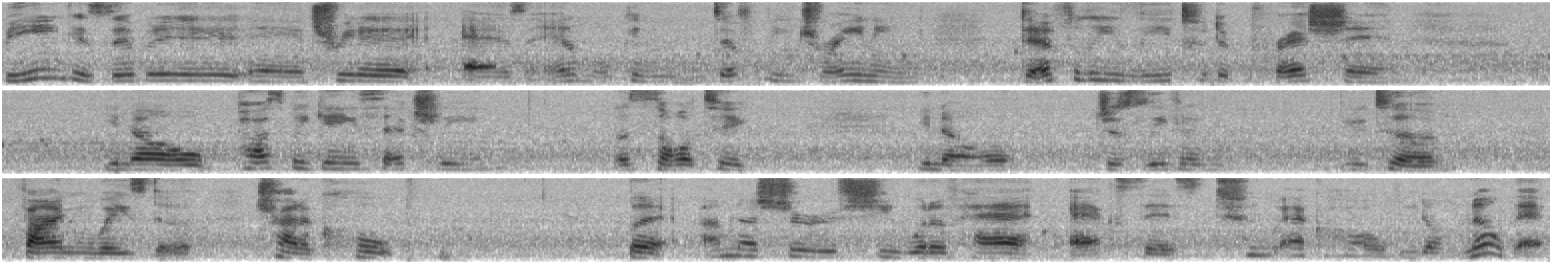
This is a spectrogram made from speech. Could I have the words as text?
being exhibited and treated as an animal can definitely be draining, definitely lead to depression, you know, possibly getting sexually assaulted, you know, just leaving you to finding ways to try to cope. But I'm not sure if she would have had access to alcohol. We don't know that.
